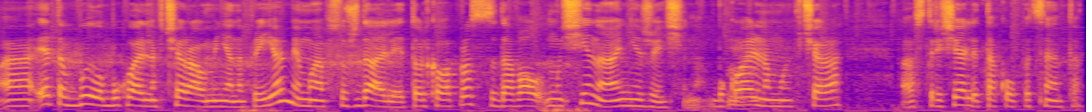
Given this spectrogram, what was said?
а, это было буквально вчера у меня на приеме. Мы обсуждали, только вопрос задавал мужчина, а не женщина. Буквально мы вчера а, встречали такого пациента.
